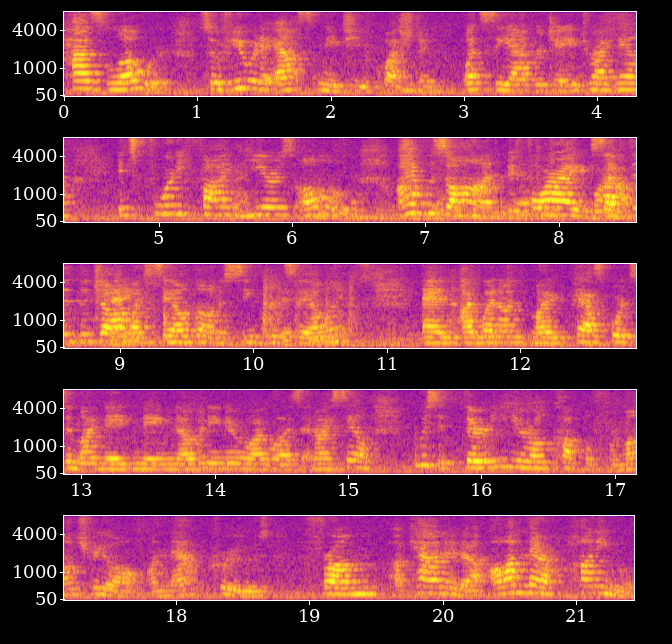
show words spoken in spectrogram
has lowered. So if you were to ask me to your question, what's the average age right now? It's 45 years old. I was on, before I accepted the job, I sailed on a secret sailing. And I went on, my passport's in my maiden name, nobody knew who I was, and I sailed. There was a thirty-year-old couple from Montreal on that cruise from uh, Canada on their honeymoon.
